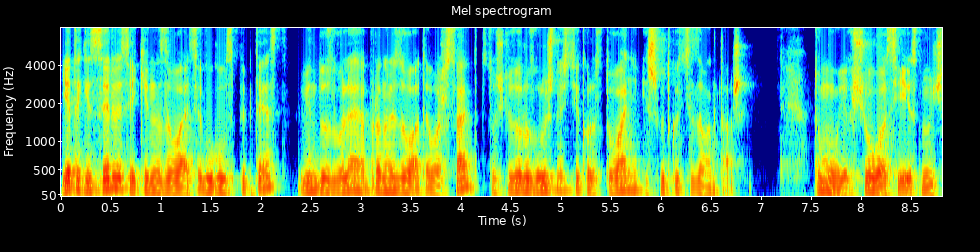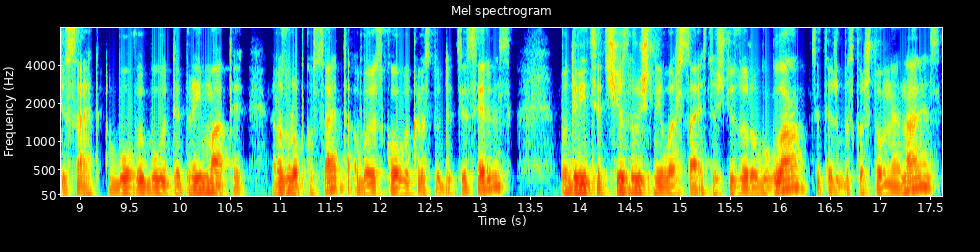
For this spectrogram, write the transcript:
Є такий сервіс, який називається Google Speed Test. Він дозволяє проаналізувати ваш сайт з точки зору зручності користування і швидкості завантаження. Тому, якщо у вас є існуючий сайт, або ви будете приймати розробку сайту, обов'язково використовуйте цей сервіс. Подивіться, чи зручний ваш сайт з точки зору Google, це теж безкоштовний аналіз,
